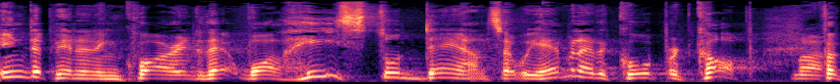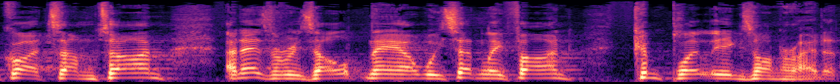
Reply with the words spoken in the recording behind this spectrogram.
independent inquiry into that while he stood down. So we haven't had a corporate cop right. for quite some time. And as a result, now we suddenly find completely exonerated.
